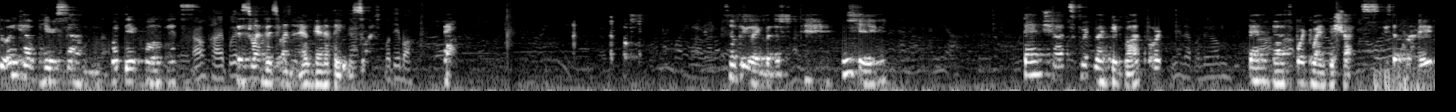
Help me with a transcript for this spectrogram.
do I have here some, what do you call this? เอ้าถ่ายปืน This one, this one. I'm gonna take this one. ปกติบอก Something like that. Okay. 10 shots for 20 baht or 10 baht for 20 shots. Is that right?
